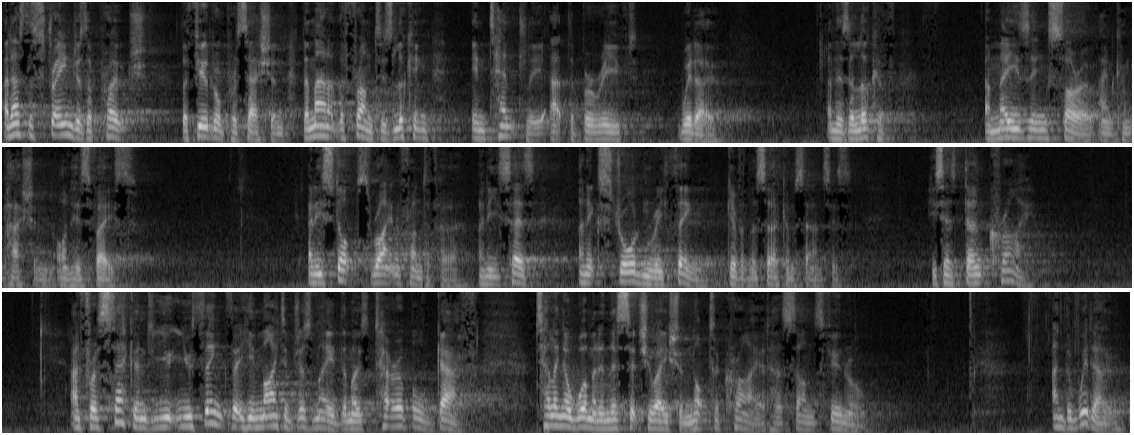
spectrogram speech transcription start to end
And as the strangers approach the funeral procession, the man at the front is looking intently at the bereaved widow. And there's a look of amazing sorrow and compassion on his face. And he stops right in front of her and he says an extraordinary thing given the circumstances. He says, Don't cry. And for a second, you, you think that he might have just made the most terrible gaffe, telling a woman in this situation not to cry at her son's funeral. And the widow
